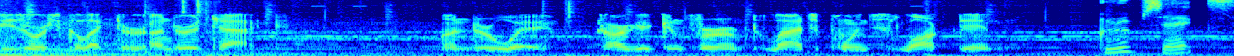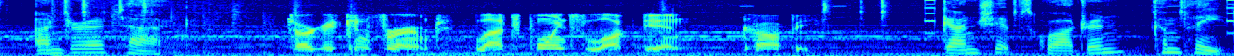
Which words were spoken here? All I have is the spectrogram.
Resource collector under attack. Underway. Target confirmed. Latch points locked in. Group 6 under attack. Target confirmed. Latch points locked in. Copy. Gunship squadron complete.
